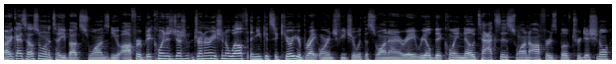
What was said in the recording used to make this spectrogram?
All right, guys, I also want to tell you about Swan's new offer. Bitcoin is generational wealth, and you can secure your bright orange future with the Swan IRA. Real Bitcoin, no taxes. Swan offers both traditional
